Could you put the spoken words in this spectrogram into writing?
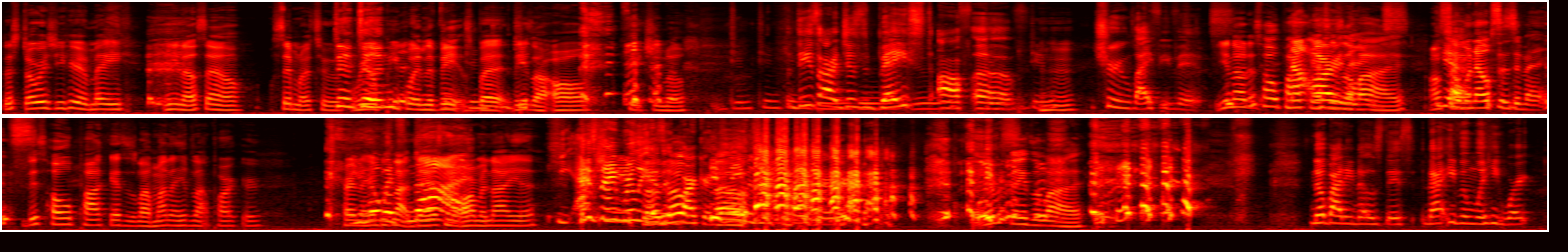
the stories you hear may, you know, sound similar to Dun, real dun. people in events, but these are all fictional. These are just based off of hmm true life events. You know, this whole Not our podcast is a lie. I'm Yeah. someone else's events. This whole podcast is a lie. My name's not Parker. Her You name know is it's not, not. Jasmine Armanaya. He His name really So isn't no- Parker. His though. name is not Parker. Everything's a lie. Nobody knows this. Not even when he worked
